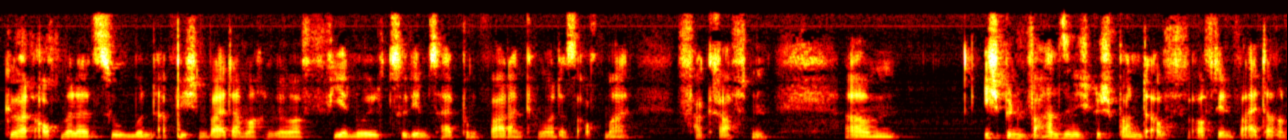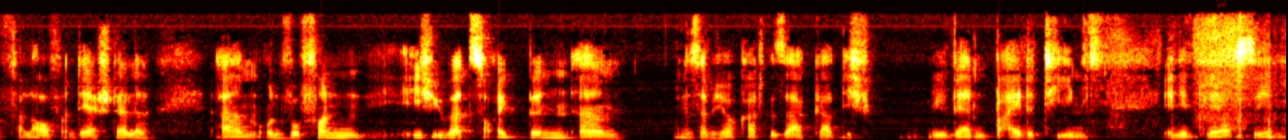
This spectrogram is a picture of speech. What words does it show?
gehört auch mal dazu, Mund abwischen, weitermachen. Wenn man 4-0 zu dem Zeitpunkt war, dann kann man das auch mal verkraften. Ähm, ich bin wahnsinnig gespannt auf, auf den weiteren Verlauf an der Stelle. Ähm, und wovon ich überzeugt bin, ähm, das habe ich auch gerade gesagt gehabt, ich, wir werden beide Teams in den Playoffs sehen.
